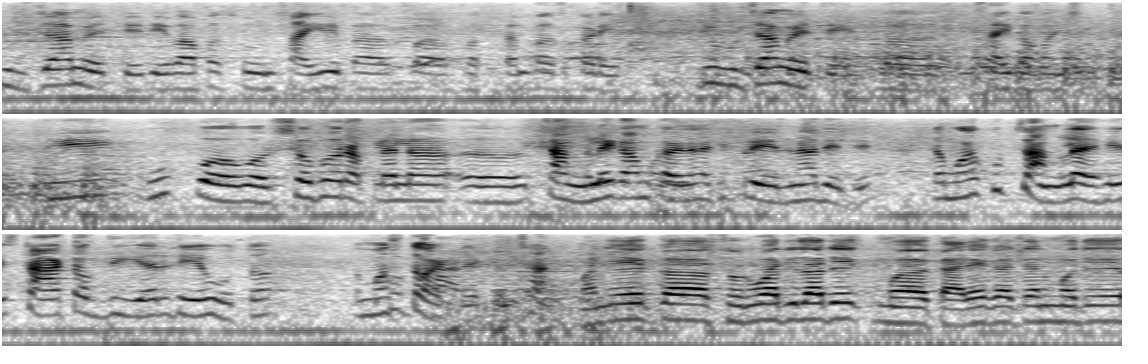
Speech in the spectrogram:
ऊर्जा मिळते देवापासून साई भक्तांकडे जी ऊर्जा मिळते साईबाबांची ती खूप वर्षभर आपल्याला चांगले काम करण्यासाठी प्रेरणा देते. त्यामुळे खूप चांगलं आहे. हे स्टार्ट ऑफ द इयर हे होतं. मस्त वाटलं. एकदम छान. म्हणजे एक सुरुवातीला ते एक कार्यकर्त्यांमध्ये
